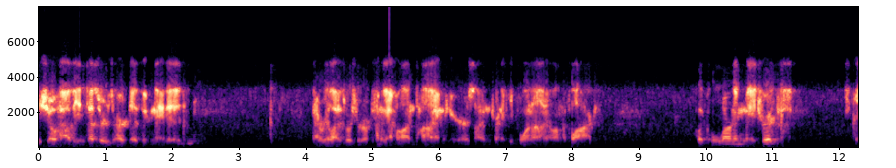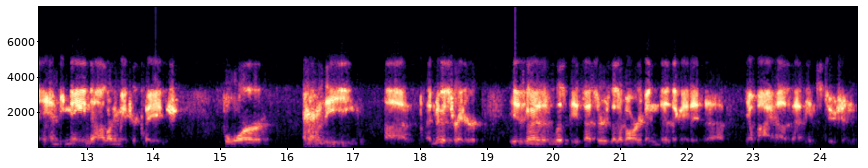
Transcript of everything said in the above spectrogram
to show how the assessors are designated. I realize we're sort of coming up on time here, so I'm trying to keep one eye on the clock. Click Learning Matrix, and the main uh, Learning Matrix page for the uh, administrator is going to list the assessors that have already been designated uh, you know, by us at the institution.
